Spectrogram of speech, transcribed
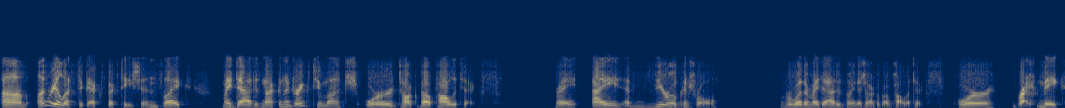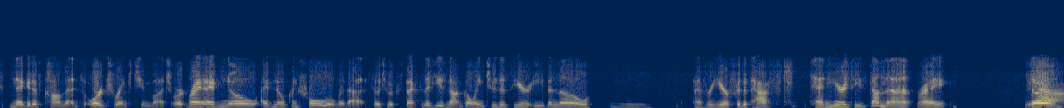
Um, unrealistic expectations, like my dad is not going to drink too much or talk about politics right? I have 0 Mhm. control over whether my dad is going to talk about politics or Right. make negative comments or drink too much or right I have no I have no control over that. So to expect that he's not going to this year even though Mm. every year for the past 10 years he's done that, right? Yeah.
